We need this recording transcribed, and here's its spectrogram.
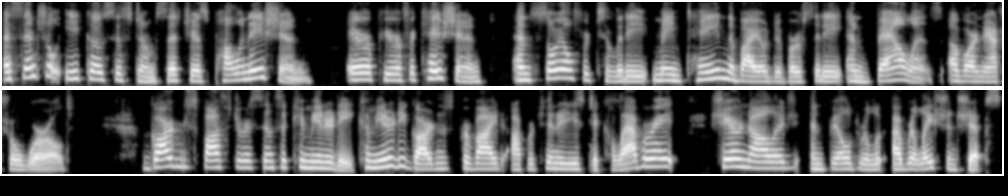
Essential ecosystems such as pollination, air purification, and soil fertility maintain the biodiversity and balance of our natural world. Gardens foster a sense of community. Community gardens provide opportunities to collaborate, share knowledge, and build re- uh, relationships.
